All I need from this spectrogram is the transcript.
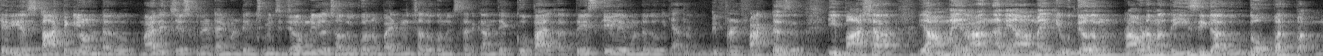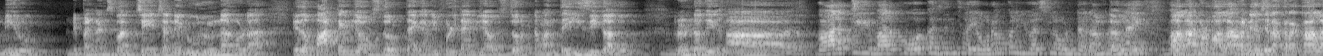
కెరియర్ స్టార్టింగ్లో ఉంటారు మ్యారేజ్ చేసుకునే టైం అంటే ఇంచుమించు జర్మనీలో చదువుకొని బయట నుంచి చదువుకొని వచ్చేసరికి అంత ఎక్కువ పే స్కేల్ ఏమి ఉండదు. డిఫరెంట్ ఫ్యాక్టర్స్ ఈ భాష ఈ అమ్మాయి రాగానే ఆ అమ్మాయికి ఉద్యోగం రావడం అంత ఈజీ కాదు. దో వర్క్ మీరు డిపెండెన్స్ వర్క్ చేయొచ్చు అనే రూల్ ఉన్నా కూడా ఏదో పార్ట్ టైం జాబ్స్ దొరుకుతాయి కానీ ఫుల్ టైం జాబ్స్ దొరకడం అంత ఈజీ కాదు. రెండోది ఆ వాళ్ళకి వాళ్ళ కో కజిన్స్ ఎవరో ఒకరు యుఎస్లో ఉంటారు. లైఫ్ వాళ్ళు అక్కడ వాళ్ళు అక్కడ నుంచి రకరకాల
